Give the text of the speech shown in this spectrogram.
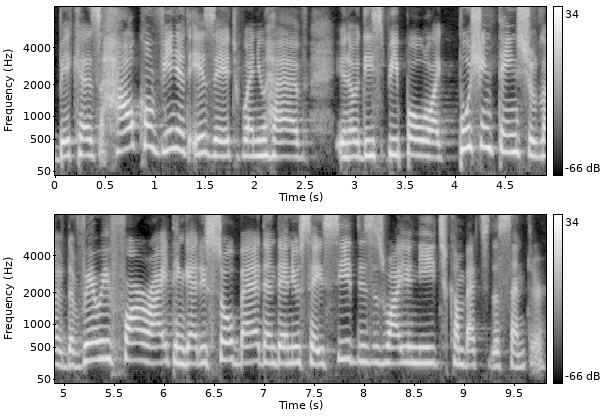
Because how convenient is it when you have, you know, these people like pushing things to like the very far right and get it so bad, and then you say, see, this is why you need to come back to the center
